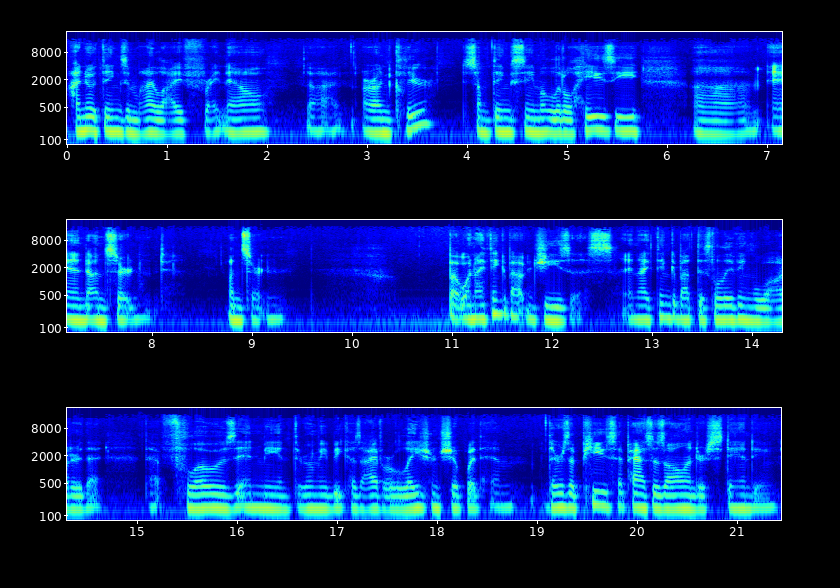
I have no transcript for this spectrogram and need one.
I know things in my life right now uh, are unclear. Some things seem a little hazy um, and uncertain. Uncertain. But when I think about Jesus and I think about this living water that that flows in me and through me because I have a relationship with him, there's a peace that passes all understanding.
